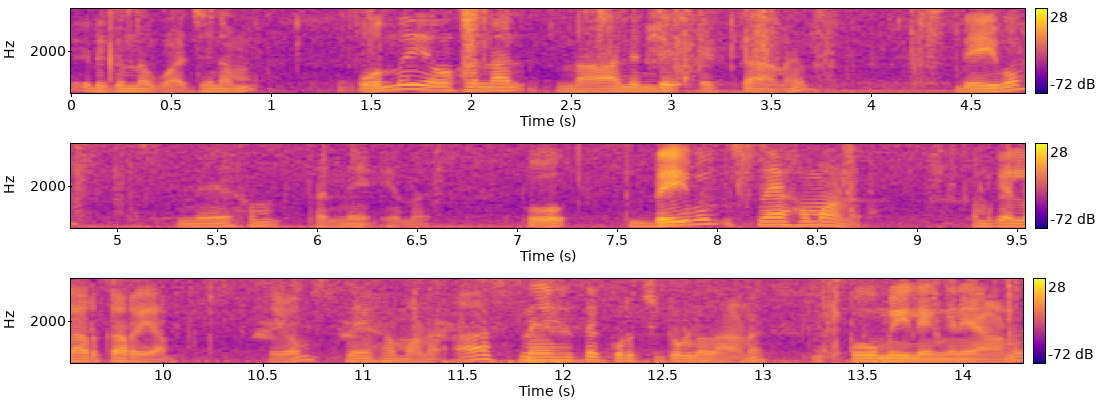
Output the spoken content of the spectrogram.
എടുക്കുന്ന വചനം ഒന്ന് യോഹന്നാൻ നാലിന്റെ എട്ടാണ്. ദൈവം സ്നേഹം തന്നെ എന്ന്. അപ്പോൾ ദൈവം സ്നേഹമാണ്. നമുക്ക് എല്ലാവർക്കും അറിയാം. ദൈവം സ്നേഹമാണ്. ആ സ്നേഹത്തെക്കുറിച്ചിട്ടുള്ളതാണ് ഭൂമിയിൽ എങ്ങനെയാണ്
